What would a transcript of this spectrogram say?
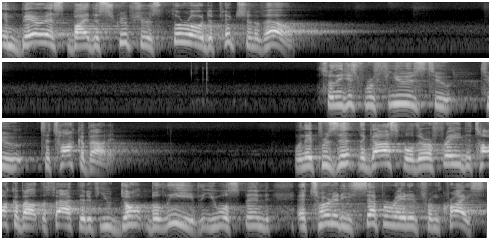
embarrassed by the scripture's thorough depiction of hell. So they just refuse to, to, to talk about it. When they present the gospel, they're afraid to talk about the fact that if you don't believe, that you will spend eternity separated from Christ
